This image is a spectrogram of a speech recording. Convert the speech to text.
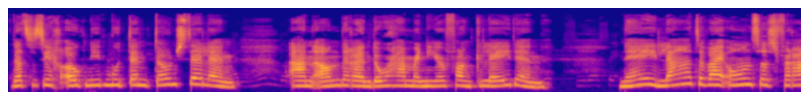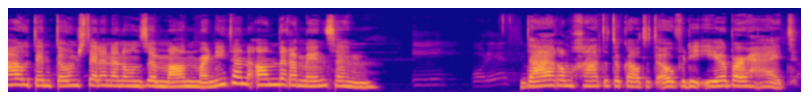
Dat ze zich ook niet moet tentoonstellen aan anderen door haar manier van kleden. Nee, laten wij ons als vrouw tentoonstellen aan onze man, maar niet aan andere mensen. Daarom gaat het ook altijd over die eerbaarheid.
